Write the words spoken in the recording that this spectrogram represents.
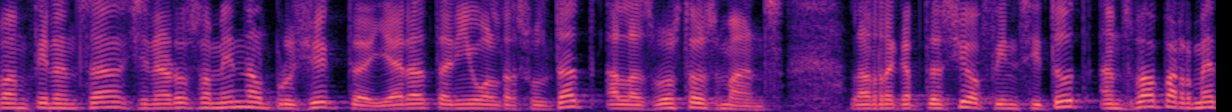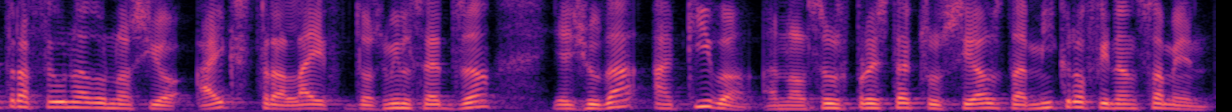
van finançar generosament el projecte i ara teniu el resultat a les vostres mans. La recaptació fins i tot ens va permetre fer una donació a Extra Life 2016 i ajudar a Kiva en els seus préstecs socials de microfinançament.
